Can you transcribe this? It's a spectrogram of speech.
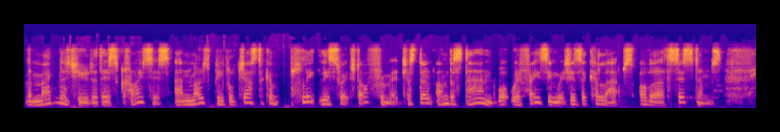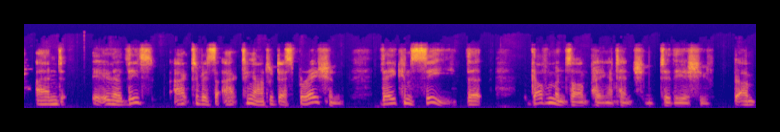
the magnitude of this crisis. And most people just are completely switched off from it, just don't understand what we're facing, which is a collapse of Earth systems. And, you know, these activists are acting out of desperation. They can see that governments aren't paying attention to the issue. Um,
